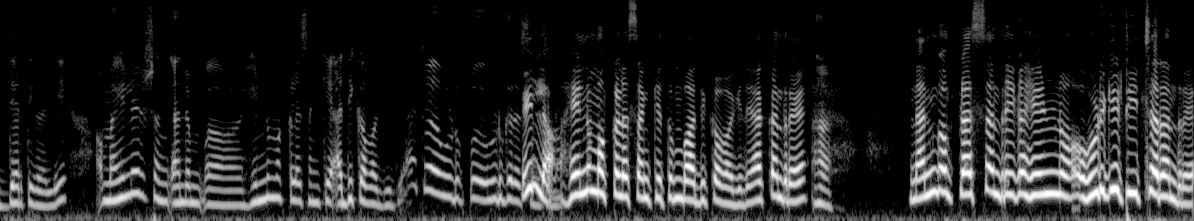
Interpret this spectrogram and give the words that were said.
ವಿದ್ಯಾರ್ಥಿಗಳಲ್ಲಿ ಮಹಿಳೆಯರ ಸಂಖ್ಯೆ ಅಂದ್ರೆ ಹೆಣ್ಣು ಮಕ್ಕಳ ಸಂಖ್ಯೆ ಅಧಿಕವಾಗಿದೆಯಾ ಅಥವಾ ಹುಡುಗ ಹುಡುಗರ ಇಲ್ಲ ಹೆಣ್ಣು ಮಕ್ಕಳ ಸಂಖ್ಯೆ ತುಂಬಾ ಅಧಿಕವಾಗಿದೆ. ಯಾಕಂದ್ರೆ. ನನ್ಗೊಂದು ಪ್ಲಸ್ ಅಂದ್ರೆ ಈಗ ಹೆಣ್ಣು ಹುಡುಗಿ ಟೀಚರ್ ಅಂದ್ರೆ.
